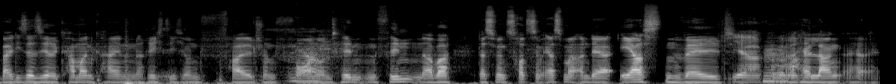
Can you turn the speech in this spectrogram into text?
bei dieser Serie kann man keinen richtig und falsch und vorne Ja. und hinten finden, aber dass wir uns trotzdem erstmal an der ersten Welt Ja, machen. herlang, her,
